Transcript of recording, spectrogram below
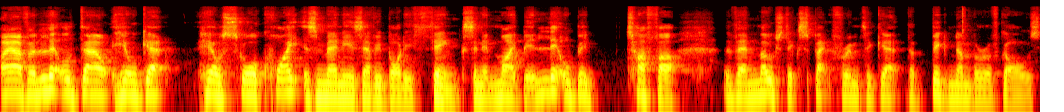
I have a little doubt he'll get he'll score quite as many as everybody thinks, and it might be a little bit tougher than most expect for him to get the big number of goals.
